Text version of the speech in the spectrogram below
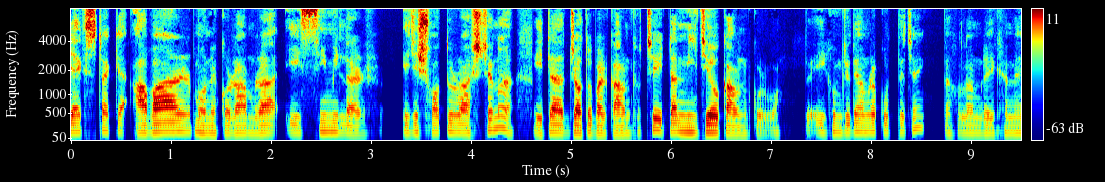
টেক্সটটাকে আবার মনে করো আমরা এই সিমিলার এই যে সতেরো আসছে না, এটা যতবার কাউন্ট হচ্ছে, এটা নিজেও কাউন্ট করব। তো এরকম যদি আমরা করতে চাই, তাহলে আমরা এখানে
